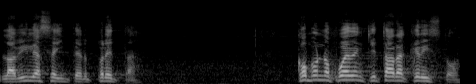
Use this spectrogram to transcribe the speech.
la Biblia se interpreta. ¿Cómo nos pueden quitar a Cristo?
